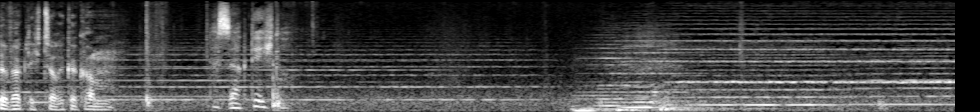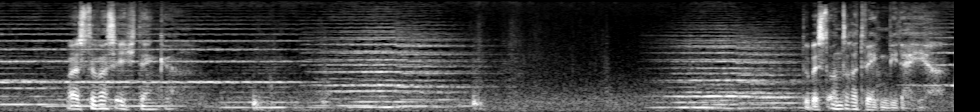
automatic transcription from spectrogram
Bist du wirklich zurückgekommen? Das sagte ich doch. Weißt du, was ich denke? Du bist unseretwegen wieder hier.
